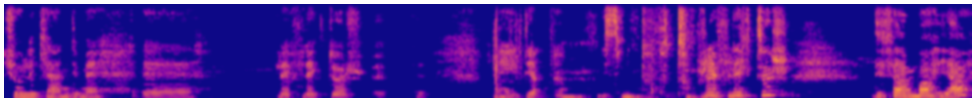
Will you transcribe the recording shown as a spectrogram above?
Şöyle kendime e, reflektör e, neydi ismini de unuttum. Reflektör Difenbahya.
